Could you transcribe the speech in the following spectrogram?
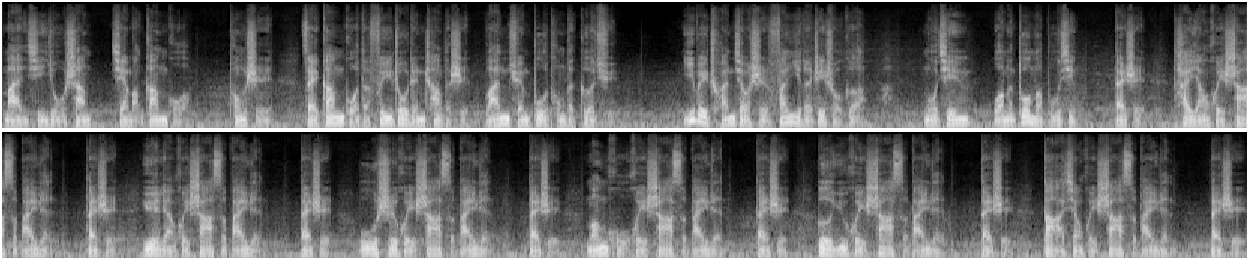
满心忧伤，前往刚果。同时，在刚果的非洲人唱的是完全不同的歌曲。一位传教士翻译了这首歌：“母亲，我们多么不幸！”但是太阳会杀死白人，但是月亮会杀死白人，但是巫师会杀死白人，但是猛虎会杀死白人，但是鳄鱼会杀死白人，但是大象会杀死白人，但是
